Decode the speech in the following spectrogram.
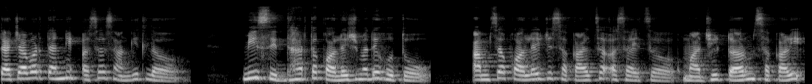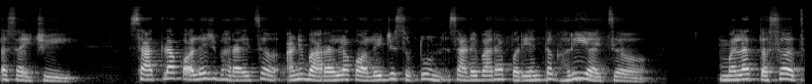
त्याच्यावर त्यांनी असं सांगितलं मी सिद्धार्थ कॉलेजमध्ये होतो. आमचं कॉलेज सकाळचं असायचं. माझी टर्म सकाळी असायची. सातला कॉलेज भरायचं आणि बाराला कॉलेज सुटून साडेबारापर्यंत घरी यायचं. मला तसंच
